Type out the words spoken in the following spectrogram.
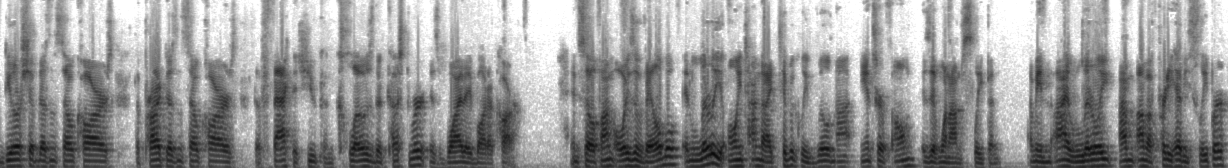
dealership doesn't sell cars the product doesn't sell cars. The fact that you can close the customer is why they bought a car and so if I'm always available, and literally the only time that I typically will not answer a phone is when I'm sleeping. I mean, I literally, I'm, I'm a pretty heavy sleeper,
